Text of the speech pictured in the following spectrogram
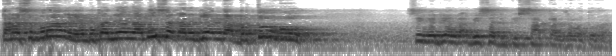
Karena sebenarnya bukan dia nggak bisa, karena dia nggak bertumbuh sehingga dia nggak bisa dipisahkan sama Tuhan.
